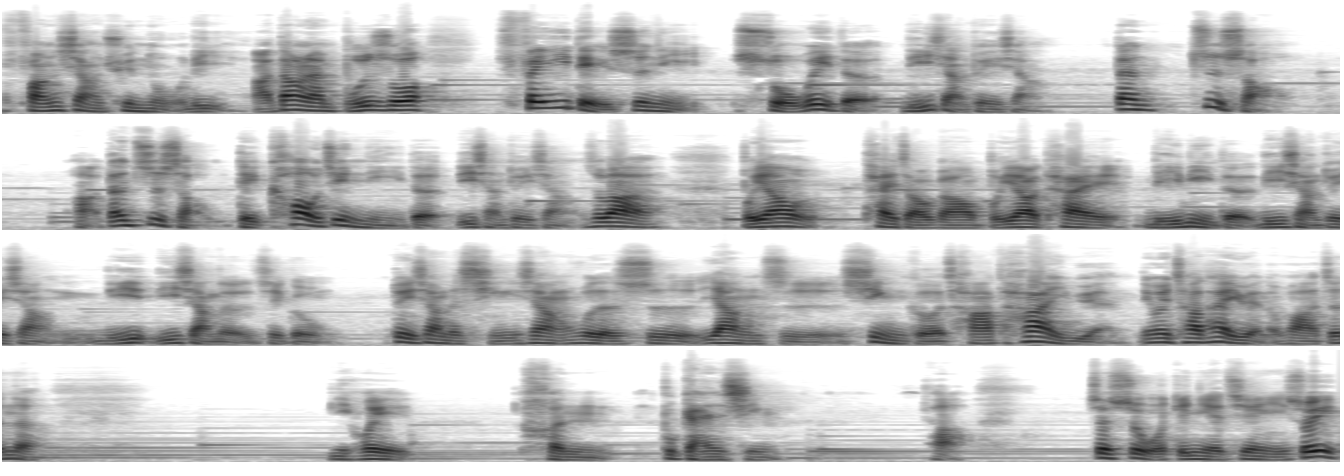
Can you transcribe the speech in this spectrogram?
方向去努力啊。当然不是说非得是你所谓的理想对象，但至少啊，但至少得靠近你的理想对象，是吧？不要太糟糕，不要太离你的理想对象、理理想的这个对象的形象或者是样子、性格差太远，因为差太远的话，真的。你会很不甘心，好，这是我给你的建议。所以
